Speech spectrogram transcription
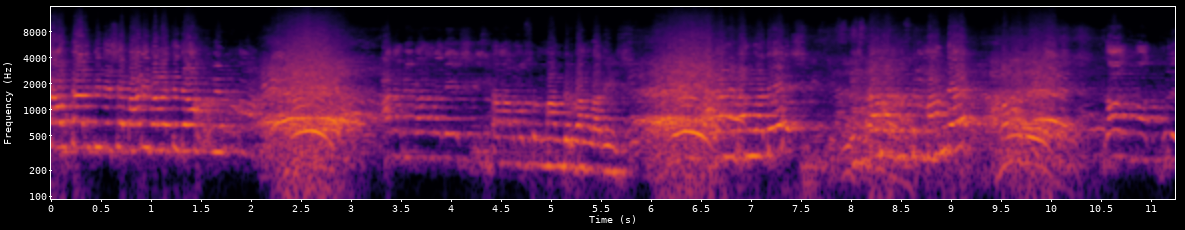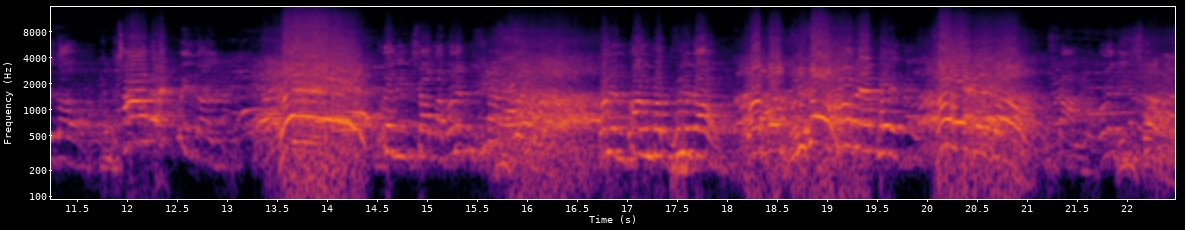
কাউকে আর বিদেশে বাড়ি বানাতে দেওয়া হবে না আগামী বাংলাদেশ ইসলাম আর মুসলমানদের বাংলাদেশ। আগামী বাংলাদেশ ইসলাম আর মুসলমানদের দল মত ভুলে যাও। সব এক হয়ে বলেন ইনশাল্লাহ বলেন। বলেন দল মত ভুলে যাও বাবা, ভুলে যাও! সব এক হয়ে যায় সব এক হয়ে যাও! ইনশাআল্লাহ বলেন ইনশাআল্লাহ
